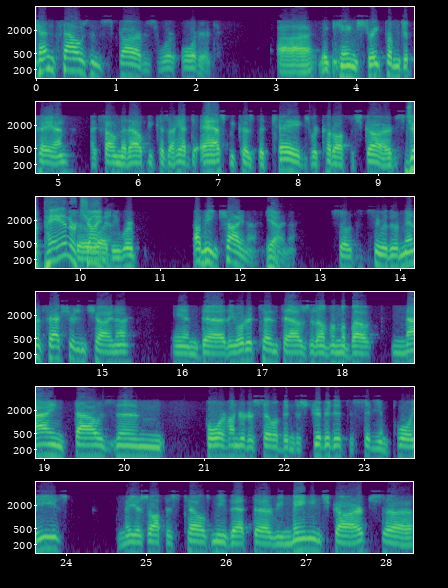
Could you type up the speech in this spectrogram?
10,000 scarves were ordered. Uh, they came straight from Japan. I found that out because I had to ask because the tags were cut off the scarves. Japan or so, China? Uh, they were, I mean China. Yeah. China. So see, so they're manufactured in China, and uh, they ordered 10,000 of them. About 9,400 or so have been distributed to city employees. The mayor's office tells me that uh, remaining scarves uh,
